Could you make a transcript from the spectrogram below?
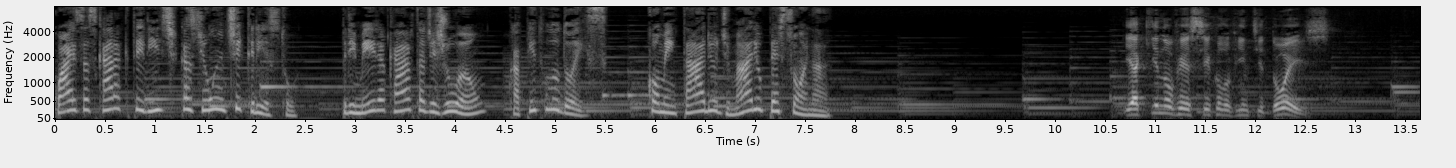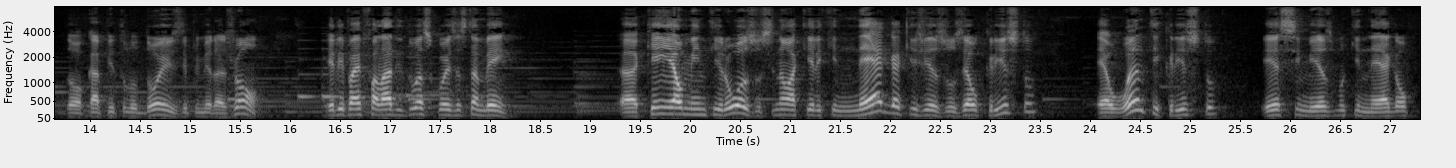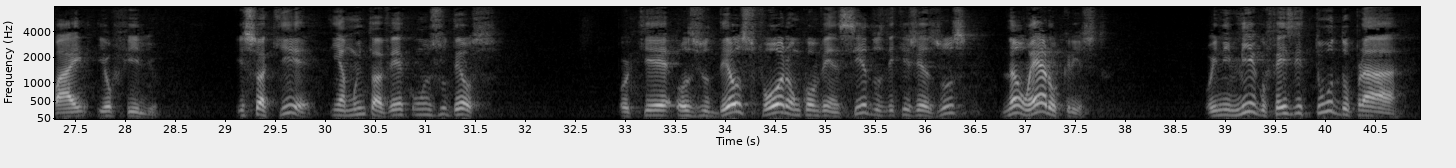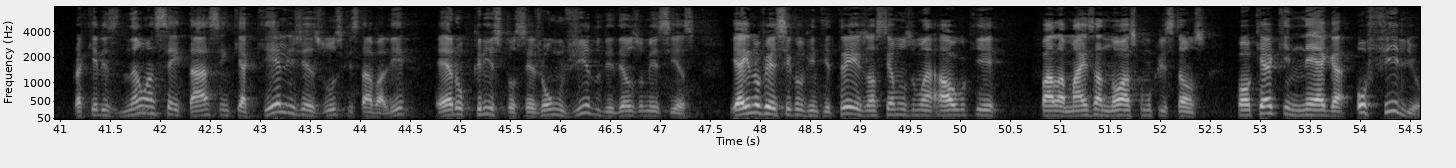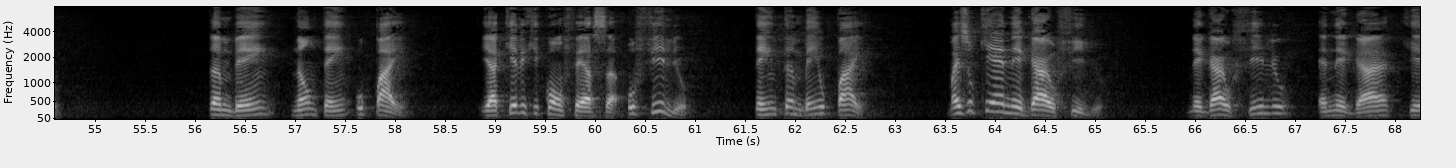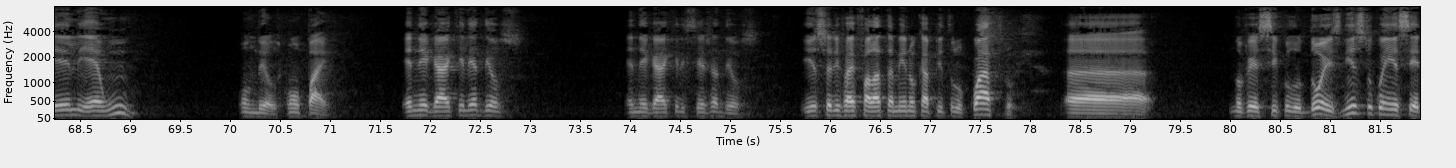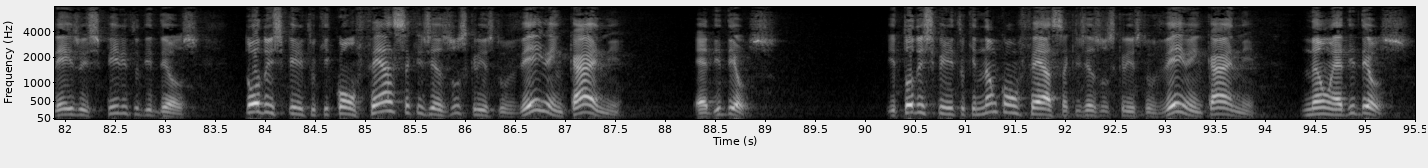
Quais as características de um anticristo? Primeira carta de João, capítulo 2. Comentário de Mário Persona. E aqui no versículo 22 do capítulo 2 de 1 João, ele vai falar de duas coisas também. Uh, quem é o mentiroso, senão aquele que nega que Jesus é o Cristo, é o anticristo, esse mesmo que nega o Pai e o Filho. Isso aqui tinha muito a ver com os judeus, porque os judeus foram convencidos de que Jesus não era o Cristo. O inimigo fez de tudo para que eles não aceitassem que aquele Jesus que estava ali era o Cristo, ou seja, o ungido de Deus, o Messias. E aí no versículo 23 nós temos uma, algo que fala mais a nós como cristãos. Qualquer que nega o Filho também não tem o Pai. E aquele que confessa o Filho tem também o Pai. Mas o que é negar o Filho? Negar o Filho é negar que ele é um com Deus, com o Pai. É negar que ele é Deus. É negar que ele seja Deus. Isso ele vai falar também no capítulo 4, uh, ah, no versículo 2: Nisto conhecereis o Espírito de Deus. Todo espírito que confessa que Jesus Cristo veio em carne é de Deus. E todo espírito que não confessa que Jesus Cristo veio em carne não é de Deus.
